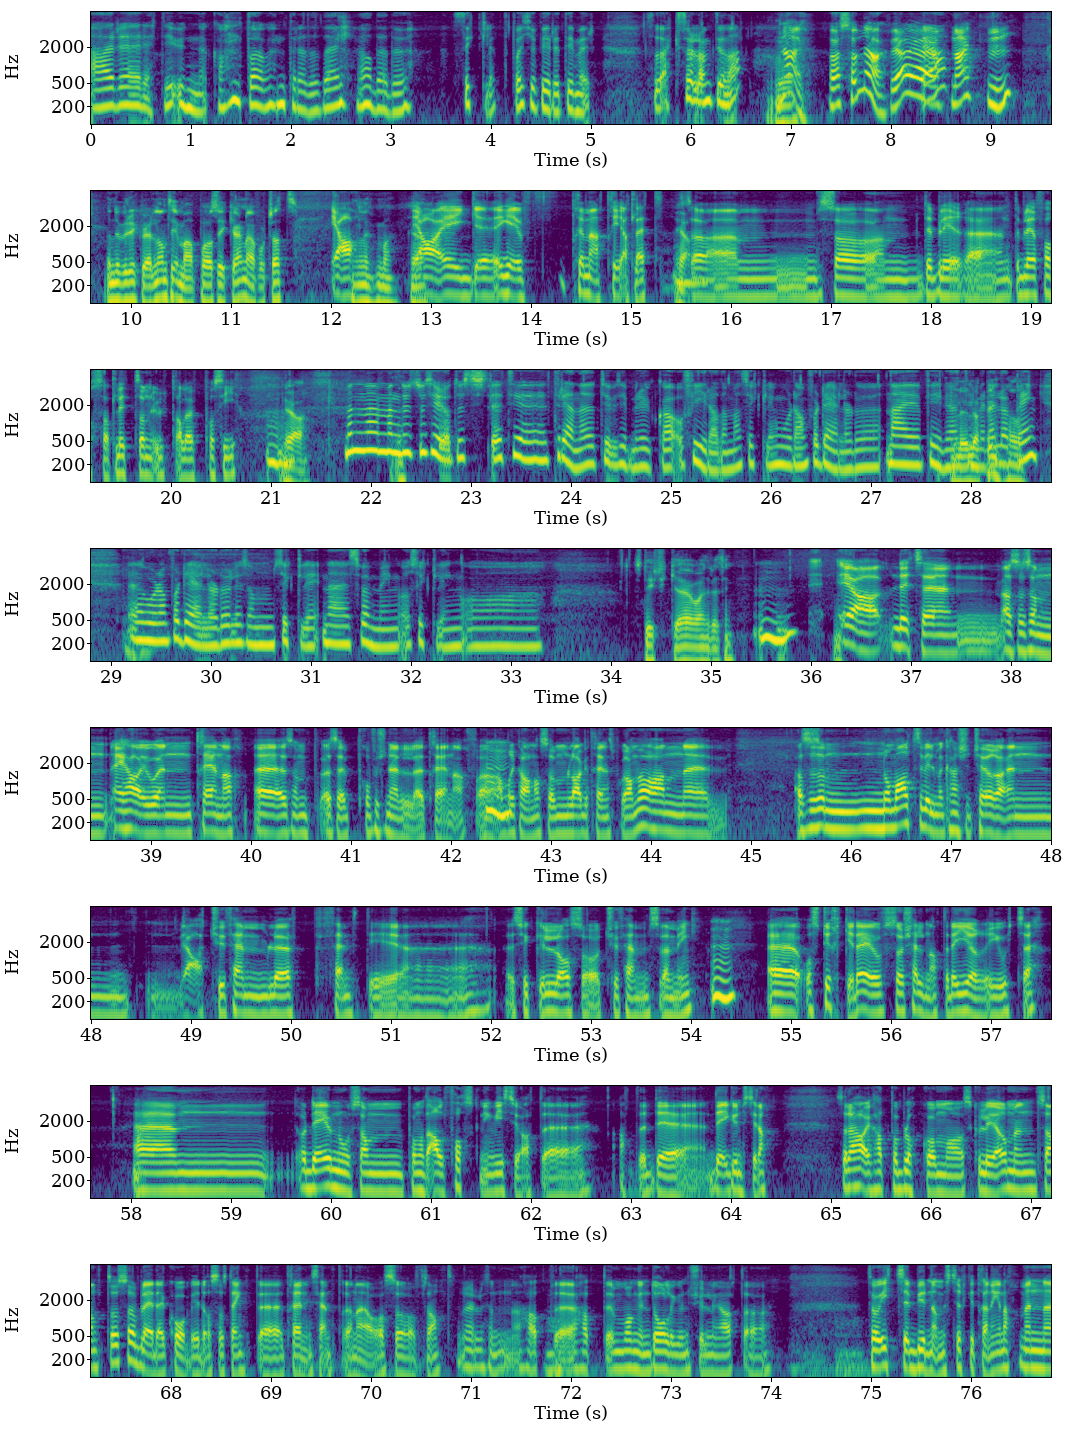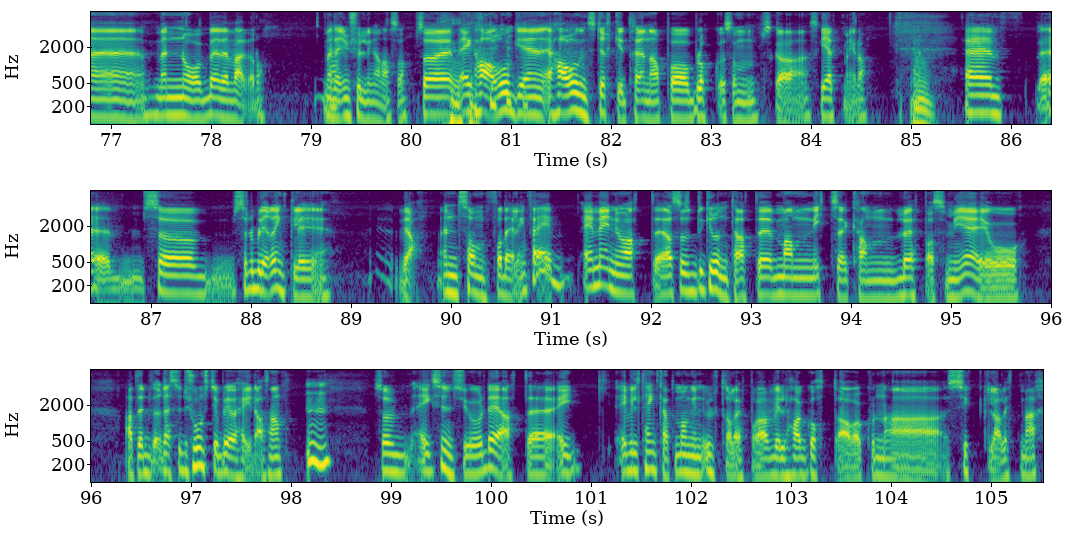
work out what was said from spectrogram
er rett i underkant av en tredjedel av det du syklet på 24 timer. Så det er ikke så langt unna. Nei, ja, sånn ja. Ja, ja, ja. Ja. Nei. Mm. Men du bruker vel noen timer på sykkelen da, fortsatt? Ja. Ja, jeg, jeg er jo primært triatlet, Ja. så, um, så um, det, blir, eh, det blir fortsatt litt sånn ultraløp på si. Ja. Men, eh, men du, du sier at du eh, trener 20 timer i uka, og fire av dem er sykling. Hvordan fordeler du Nei, fire Eller timer er løping, ja. Eh, Hvordan fordeler du liksom sykling, nei, svømming og sykling og Styrke og andre ting. mm. Ja, det er ikke mm, Altså sånn Jeg har jo en trener, eh, som, altså profesjonell trener fra amerikaner som lager treningsprogrammet, og han eh, Altså sånn Normalt så vil vi kanskje kjøre en ja, 25 løp, 50 eh, sykkel og så 25 svømming. Mm. Eh, og styrke det er jo så sjelden at det gjør jeg jo ikke. Um, og det er jo noe som på en måte all forskning viser jo at, eh, at det, det er gunstig. da. Så det har jeg hatt på blokka om å skulle gjøre, men sant? og så ble det covid, og så stengte treningssentrene. og så, sant? Jeg har liksom hatt, ja. hatt mange dårlige unnskyldninger til, til å ikke begynne med styrketrening. da. Men, eh, men nå ble det verre, da. Med de unnskyldningene, altså. Så jeg har òg en styrketrener på blokka som skal, skal hjelpe meg, da. Eh, eh, så, så det blir egentlig ja, en sånn fordeling. For jeg, jeg mener jo at eh, altså, Grunnen til at eh, man ikke kan løpe så mye, er jo at restitusjonstid blir jo høy. da, sant? Mm. Så jeg syns jo det at eh, jeg, jeg vil tenke at mange ultraløpere vil ha godt av å kunne sykle litt mer.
